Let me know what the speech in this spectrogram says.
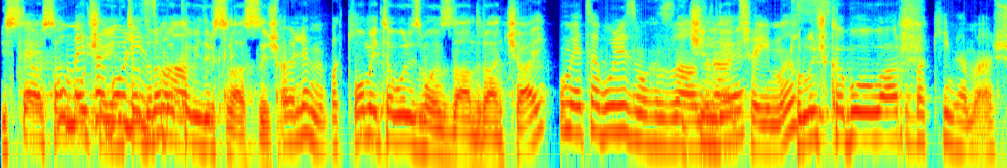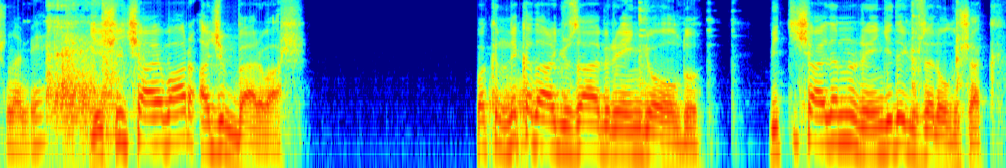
İstersen Evet, o çayın tadına bakabilirsin Aslı'cığım. Öyle mi? O Bakayım. metabolizma hızlandıran çay. Bu metabolizma hızlandıran İçinde çayımız. turunç kabuğu var, Bakayım hemen şuna bir. yeşil çay var, acı biber var. Bakın ne kadar güzel bir rengi oldu. Bitki çaylarının rengi de güzel olacak.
